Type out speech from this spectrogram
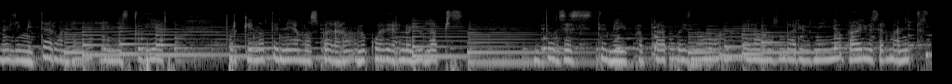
Me limitaron en, estudiar porque no teníamos para un cuaderno y un lápiz. Entonces este, mi papá pues no, éramos varios niños, varios hermanitos.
